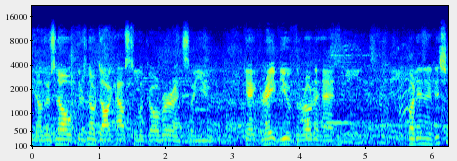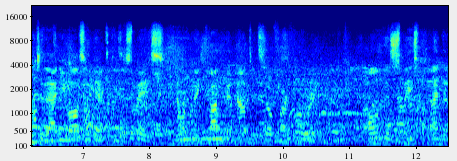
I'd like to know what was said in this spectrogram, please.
You know, there's no there's no doghouse to look over, and so you get great view of the road ahead. But in addition to that, you also get tons of space. You know, with the cockpit mounted so far forward, all of this space behind the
